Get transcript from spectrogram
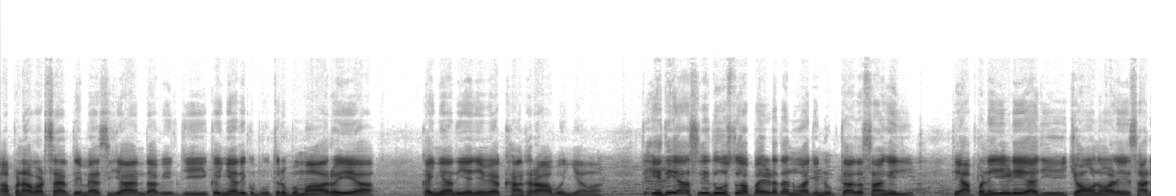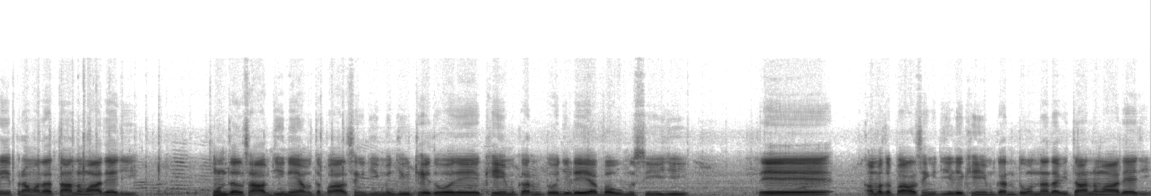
ਆਪਣਾ WhatsApp ਤੇ ਮੈਸੇਜ ਆ ਜਾਂਦਾ, ਵੀਰ ਜੀ, ਕਈਆਂ ਦੇ ਕਬੂਤਰ ਬਿਮਾਰ ਹੋਏ ਆ, ਕਈਆਂ ਦੀਆਂ ਜਿਵੇਂ ਅੱਖਾਂ ਖਰਾਬ ਹੋਈਆਂ ਵਾ। ਤੇ ਇਹਦੇ ਵਾਸਤੇ ਦੋਸਤੋ, ਆਪਾਂ ਜਿਹੜਾ ਤੁਹਾਨੂੰ ਅੱਜ ਨੁਕਤਾ ਦੱਸਾਂਗੇ ਜੀ, ਤੇ ਆਪਣੇ ਜਿਹੜੇ ਆ ਜੀ, ਚਾਹਣ ਵਾਲੇ ਸਾਰੇ ਭਰਾਵਾਂ ਦਾ ਧੰਨਵਾਦ ਹੈ ਜੀ। ਹੁੰਦਲ ਸਾਹਿਬ ਜੀ ਨੇ, ਅਮਰਤਪਾਲ ਸਿੰਘ ਜੀ, ਮਨਜੀਠੇ ਤੋਂ ਜੇ ਖੇਮ ਕਰਨ ਤੋਂ ਜਿਹੜੇ ਆ ਬਾਊ ਮਸੀਹ ਜੀ, ਤੇ ਅਮਰਤਪਾਲ ਸਿੰਘ ਜੀ ਜਿਹੜੇ ਖੇਮ ਕਰਨ ਤੋਂ, ਉਹਨਾਂ ਦਾ ਵੀ ਧੰਨਵਾਦ ਹੈ ਜੀ।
